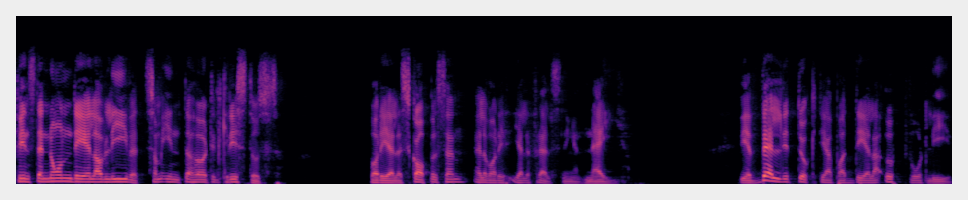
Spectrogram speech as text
Finns det någon del av livet som inte hör till Kristus? Vad det gäller skapelsen eller vad det gäller frälsningen? Nej. Vi är väldigt duktiga på att dela upp vårt liv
